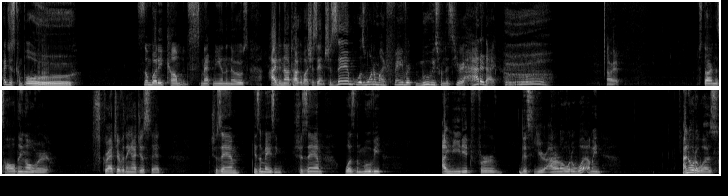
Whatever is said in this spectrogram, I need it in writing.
I just come. Somebody come and smack me in the nose. I did not talk about Shazam. Shazam was one of my favorite movies from this year. How did I? All right. Starting this whole thing over. Scratch everything I just said. Shazam is amazing. Shazam was the movie I needed for this year. I don't know what it was. I mean, I know what it was.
